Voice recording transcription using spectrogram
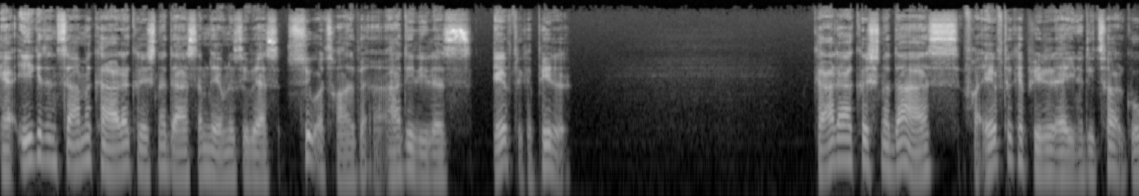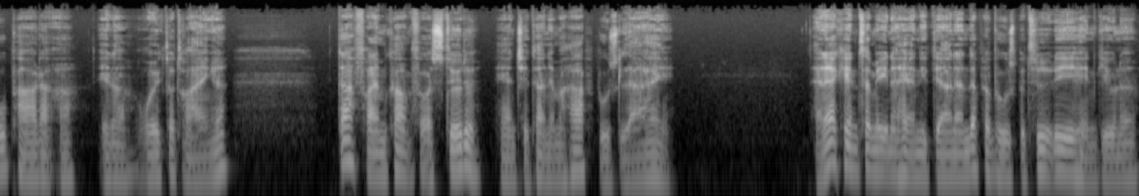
er ikke den samme Kara Krishna Das, som nævnes i vers 37 af Adilidas 11. kapitel. Kara Krishna Das fra 11. kapitel er en af de 12 gode parter eller rygterdrenge, der fremkom for at støtte herren Chaitanya Mahaprabhus lege. Han er kendt som en af herren Nityananda Prabhus betydelige hengivne.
